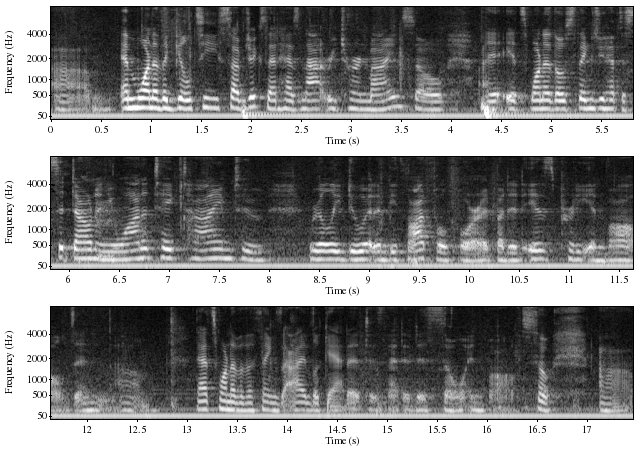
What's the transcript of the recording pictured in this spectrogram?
um, am one of the guilty subjects that has not returned mine, so it's one of those things you have to sit down and you wanna take time to really do it and be thoughtful for it, but it is pretty involved, and, um, that's one of the things I look at it, is that it is so involved. So, um,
